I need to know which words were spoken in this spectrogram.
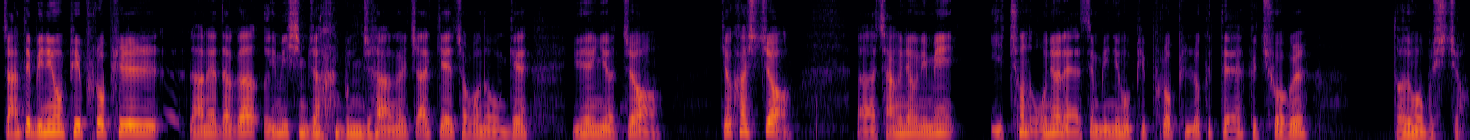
자, 한때 미니홈피 프로필 란에다가 의미심장한 문장을 짧게 적어 놓은 게 유행이었죠. 기억하시죠? 아, 장은영 님이 2005년에 쓴 미니홈피 프로필로 그때 그 추억을 더듬어 보시죠.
